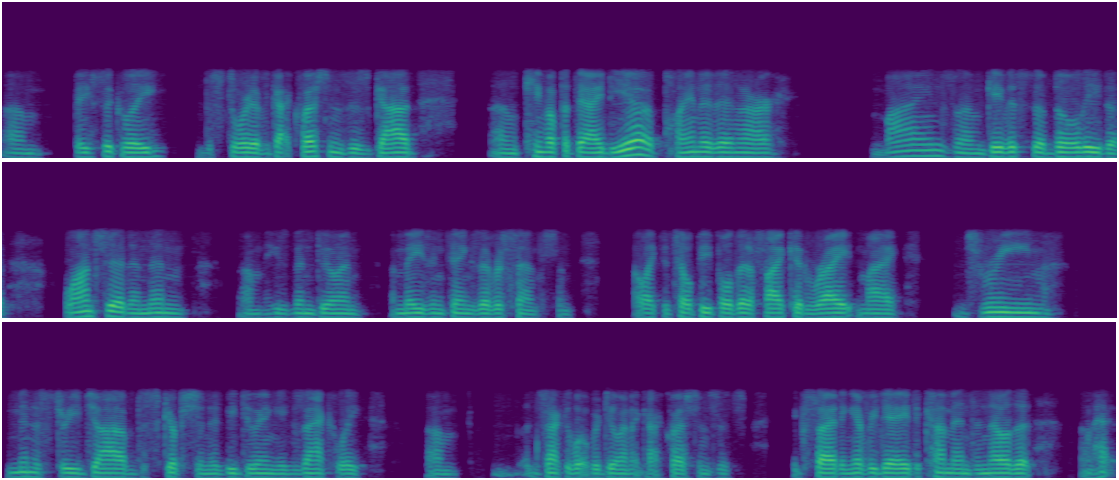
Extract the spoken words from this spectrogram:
um, basically, the story of Got Questions is God um, came up with the idea, planted it in our minds, um, gave us the ability to launch it, and then um, he's been doing amazing things ever since. And I like to tell people that if I could write my dream ministry job description, it'd be doing exactly um, exactly what we're doing at Got Questions. It's exciting every day to come in to know that I'm ha-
